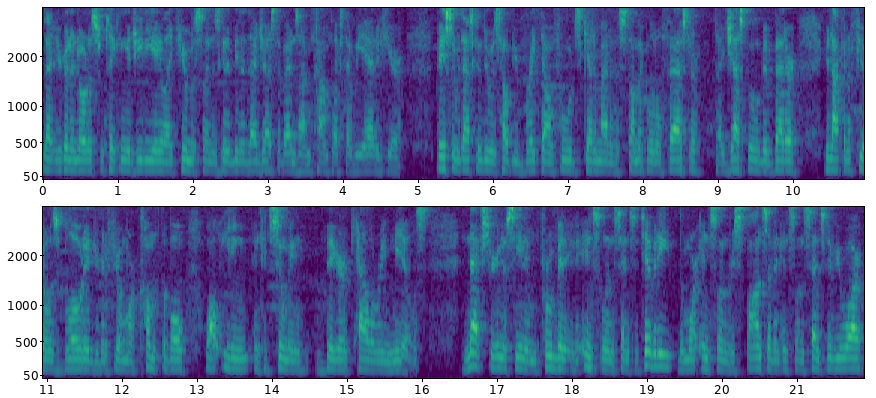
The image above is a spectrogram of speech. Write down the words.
that you're going to notice from taking a GDA like Humaslin is going to be the digestive enzyme complex that we added here. Basically what that's going to do is help you break down foods, get them out of the stomach a little faster, digest a little bit better. You're not going to feel as bloated. You're going to feel more comfortable while eating and consuming bigger calorie meals. Next, you're going to see an improvement in insulin sensitivity. The more insulin responsive and insulin sensitive you are,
